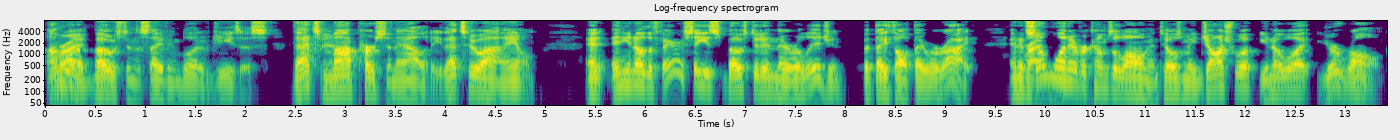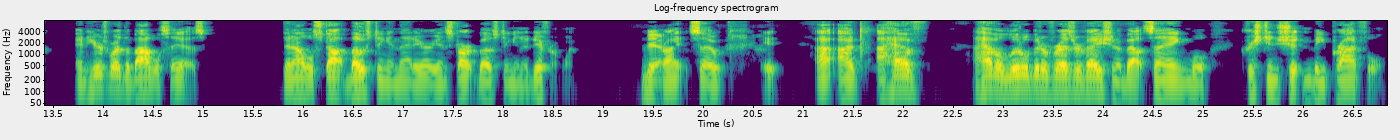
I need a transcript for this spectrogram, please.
I'm going to boast in the saving blood of Jesus. That's Yeah. my personality. That's who I am. And and you know the Pharisees boasted in their religion, but they thought they were right. And if Right. someone ever comes along and tells me, Joshua, you know what, you're wrong, and here's where the Bible says, then I will stop boasting in that area and start boasting in a different one. yeah, right? So it, I, I, I have, I have a little bit of reservation about saying, well, Christians shouldn't be prideful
